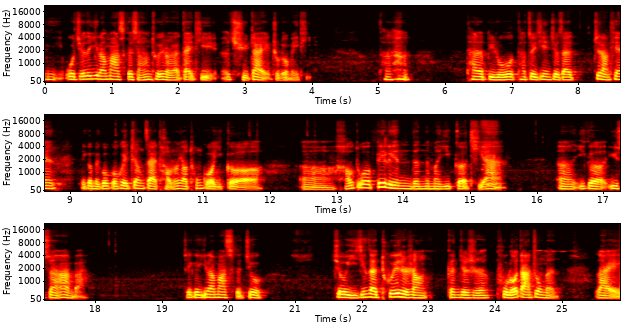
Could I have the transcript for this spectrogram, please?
嗯，我觉得伊朗马斯克想用 Twitter 来代替呃取代主流媒体，他他比如他最近就在这两天，那个美国国会正在讨论要通过一个。呃，好多 billion 的那么一个提案，呃，一个预算案吧。这个伊朗马斯克就就已经在 Twitter 上跟就是普罗大众们来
